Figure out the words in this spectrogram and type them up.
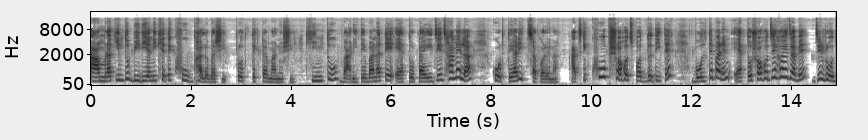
আমরা কিন্তু বিরিয়ানি খেতে খুব ভালোবাসি, প্রত্যেকটা মানুষই। কিন্তু বাড়িতে বানাতে এতটাই যে ঝামেলা, করতে আর ইচ্ছা করে না। আজকে খুব সহজ পদ্ধতিতে বলতে পারেন এত সহজে হয়ে যাবে যে রোজ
